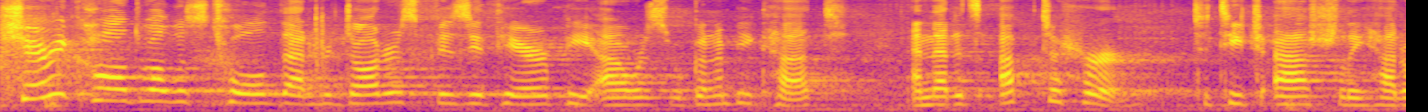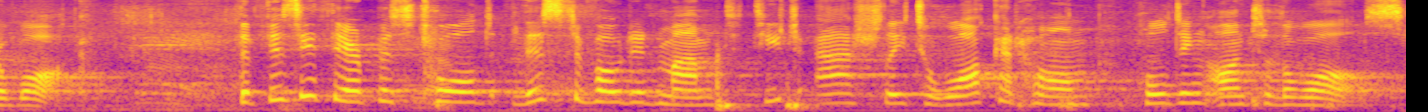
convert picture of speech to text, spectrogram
Sherry Caldwell was told that her daughter's physiotherapy hours were going to be cut and that it's up to her to teach Ashley how to walk. The physiotherapist told this devoted mom to teach Ashley to walk at home holding onto the walls.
